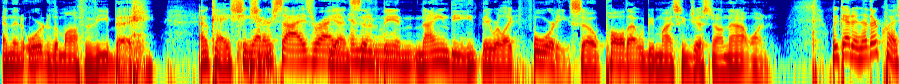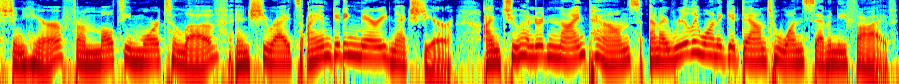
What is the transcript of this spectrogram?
and then ordered them off of eBay. Okay, she got her size right. Yeah, and instead of being ninety, they were like forty. So Paul, that would be my suggestion on that one. We've got another question here from Multi More to Love, and she writes I am getting married next year. I'm 209 pounds, and I really want to get down to 175.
